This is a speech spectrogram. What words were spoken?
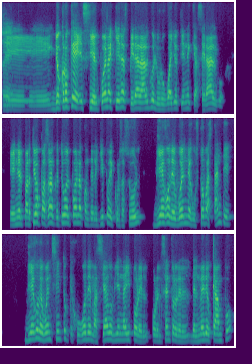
Eh, yo creo que si el Puebla quiere aspirar a algo, el uruguayo tiene que hacer algo. En el partido pasado que tuvo el Puebla contra el equipo de Cruz Azul, Diego de Buen me gustó bastante. Diego de Buen siento que jugó demasiado bien ahí por el, por el centro del, del medio campo.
